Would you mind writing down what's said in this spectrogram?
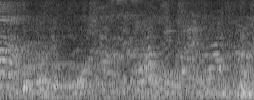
もう一発で終わってない。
